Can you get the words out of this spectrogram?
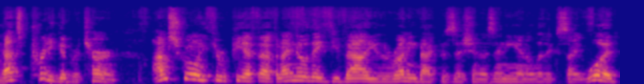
That's pretty good return. I'm scrolling through PFF, and I know they devalue the running back position as any analytics site would.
